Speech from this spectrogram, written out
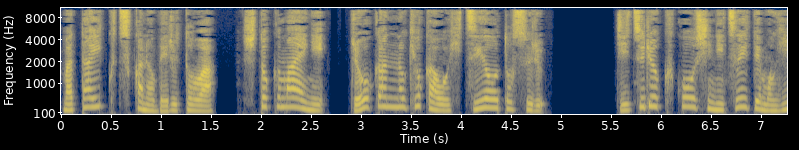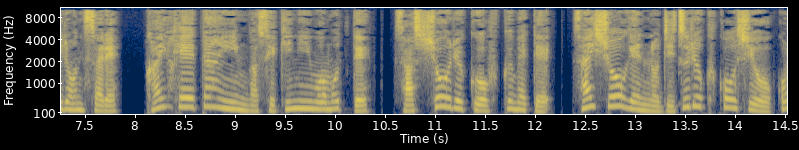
またいくつかのベルトは、取得前に上官の許可を必要とする。実力行使についても議論され、海兵隊員が責任を持って殺傷力を含めて最小限の実力行使を行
